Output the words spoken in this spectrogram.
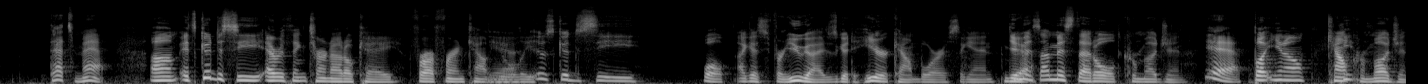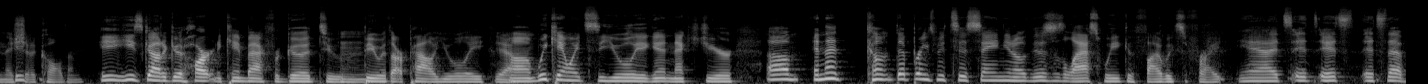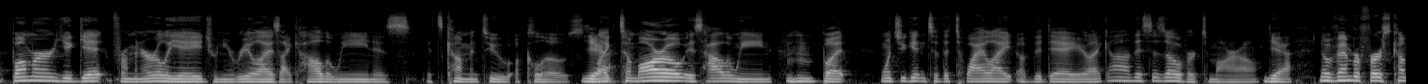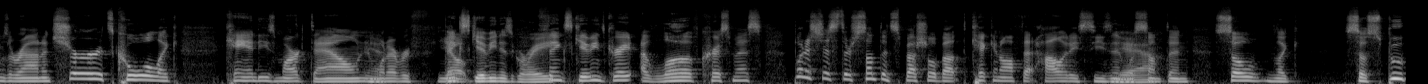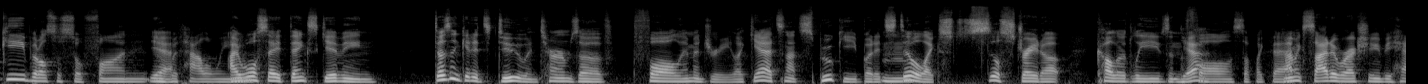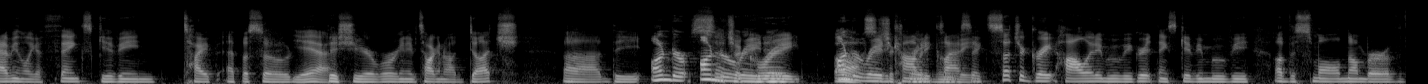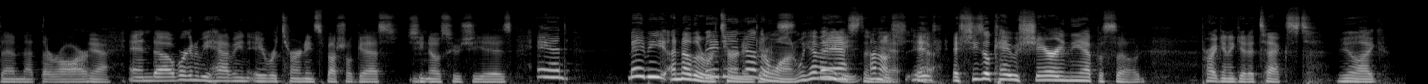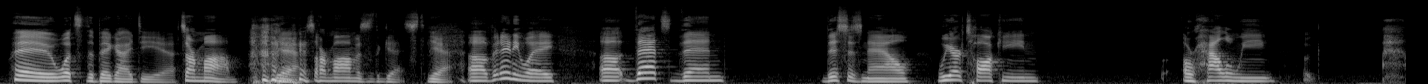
That's Matt. Um, it's good to see everything turn out okay for our friend Count Yeah. Uli. It was good to see. Well, I guess for you guys, it's good to hear Count Boris again. Yeah. I miss, I miss that old curmudgeon. Yeah, but you know, Count he, Curmudgeon, they he- should have called him. he he's got a good heart and he came back for good to Mhm. be with our pal Uli. Yeah. Um, we can't wait to see Uli again next year. Um, and that com- that brings me to saying, you know, this is the last week of five weeks of fright. Yeah, it's it's it's it's that bummer you get from an early age when you realize like Halloween is it's coming to a close. Yeah. Like tomorrow is Halloween, Mhm. but once you get into the twilight of the day, you're like, oh, this is over tomorrow. Yeah. November 1st comes around, and sure, it's cool. Like, candy's marked down and Yeah. whatever. you know, Thanksgiving is great. Thanksgiving's great. I love Christmas, but it's just there's something special about kicking off that holiday season with something so like so spooky, but also so fun. Yeah. with Halloween. I will say Thanksgiving doesn't get its due in terms of fall imagery. Like, yeah, it's not spooky, but it's Mhm. still like s- still straight up colored leaves in the Yeah. fall and stuff like that. I'm excited. We're actually gonna be having like a Thanksgiving type episode. Yeah. this year we're gonna be talking about Dutch, uh, the under Such underrated, great Oh, underrated a comedy great movie. classic. Such a great holiday movie, great Thanksgiving movie of the small number of them that there are. Yeah. And uh, we're going to be having a returning special guest. She knows who she is. And maybe another. Maybe returning another guest. one. We haven't Maybe. asked them I don't yet. know. If, Yeah. if she's okay with sharing the episode, Probably gonna get a text. Be like, "Hey, what's the big idea?" it's our mom. Yeah. it's our mom is the guest. Yeah. Uh, but anyway, uh, that's then. This is now. We are talking. Or Halloween.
